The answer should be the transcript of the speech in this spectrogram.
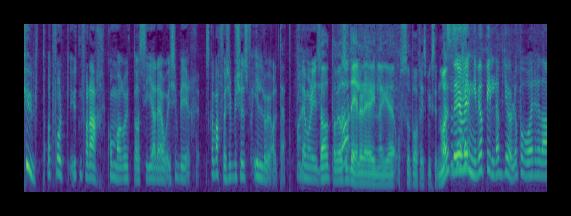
kult at folk utenfor der kommer ut og sier det, og ikke blir Skal i hvert fall ikke beskyldes for illojalitet. Det må de ikke. Da tar vi også Da- deler det innlegget også på Facebook-siden vår. Så, Det så henger vi opp bilde av Bjørlo på vår da,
